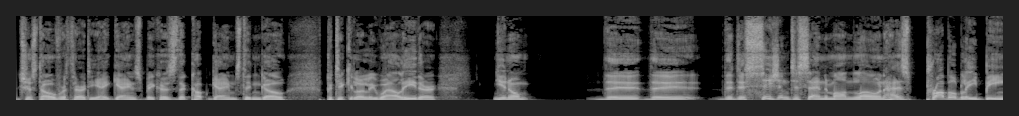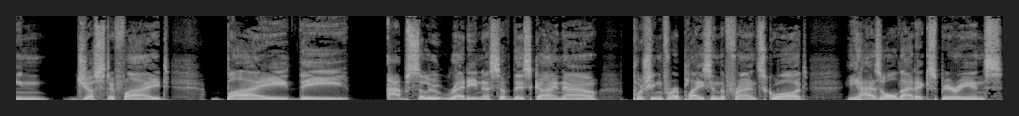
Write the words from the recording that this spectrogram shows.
just over 38 games because the cup games didn't go particularly well either. You know, the the the decision to send him on loan has probably been justified by the absolute readiness of this guy now, pushing for a place in the France squad. He has all that experience,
